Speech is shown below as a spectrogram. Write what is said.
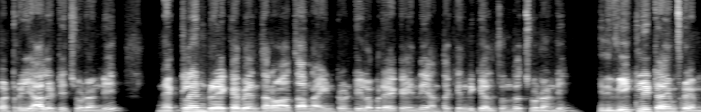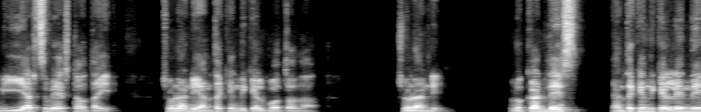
బట్ రియాలిటీ చూడండి నెక్ లైన్ బ్రేక్ అయిపోయిన తర్వాత నైన్ ట్వంటీలో బ్రేక్ అయింది. ఎంత కిందికి వెళ్తుందో చూడండి. ఇది weekly time frame. Years waste అవుతాయి. చూడండి ఎంత కిందికి వెళ్ళిపోతుందో చూడండి. Look at this. ఎంత కిందికి వెళ్ళింది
